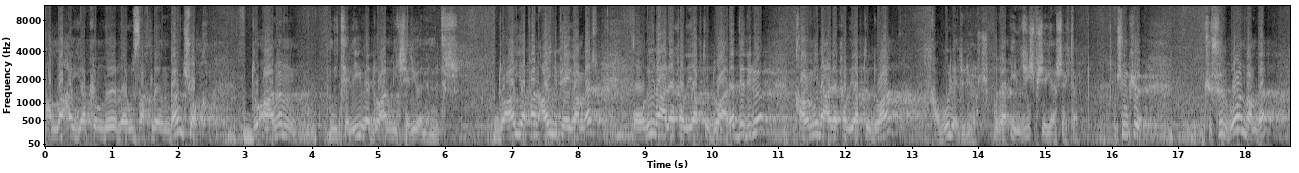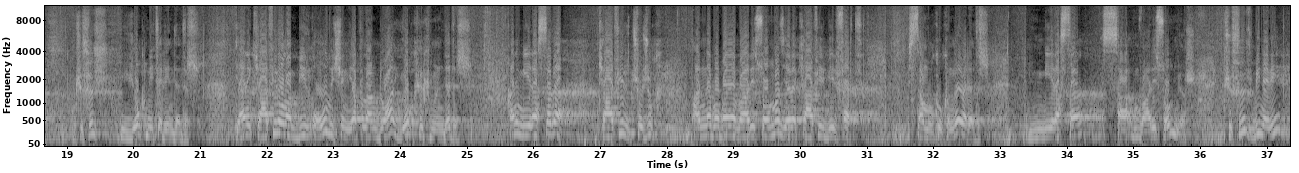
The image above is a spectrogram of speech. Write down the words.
Allah'a yakınlığı ve uzaklığından çok duanın niteliği ve duanın içeriği önemlidir. Duayı yapan aynı peygamber oğluyla alakalı yaptığı dua reddediliyor. Kavmiyle alakalı yaptığı dua kabul ediliyor. Bu da ilginç bir şey gerçekten. Çünkü küfür bu anlamda küfür yok niteliğindedir. Yani kafir olan bir oğul için yapılan dua yok hükmündedir. Hani mirasta da kafir çocuk anne babaya varis olmaz ya da kafir bir fert. İslam hukukunda öyledir. Mirasta varis olmuyor. Küfür bir nevi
